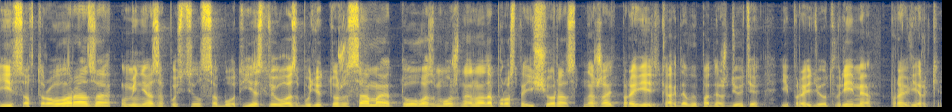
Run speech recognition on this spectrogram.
И со второго раза у меня запустился бот. Если у вас будет то же самое, то возможно надо просто еще раз нажать проверить, когда вы подождете и пройдет время проверки.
